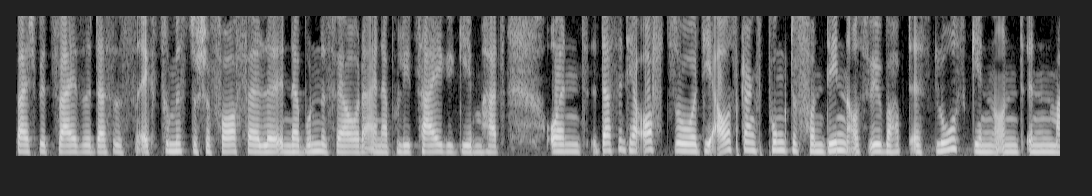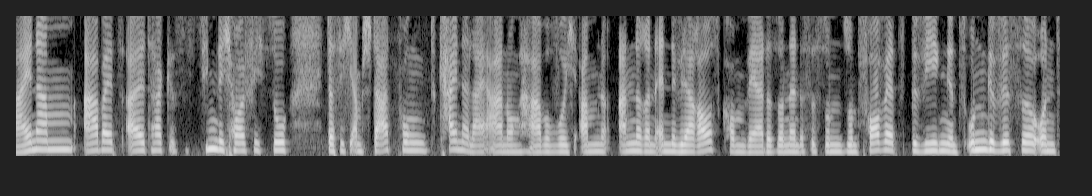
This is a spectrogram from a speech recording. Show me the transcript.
beispielsweise, dass es extremistische Vorfälle in der Bundeswehr oder einer Polizei gegeben hat. Und das sind ja oft so die Ausgangspunkte, von denen aus wir überhaupt erst losgehen. Und in meinem Arbeitsalltag ist es ziemlich häufig so, dass ich am Startpunkt keinerlei Ahnung habe, wo ich ich anderen Ende wieder rauskommen werde, sondern das ist so ein, so ein Vorwärtsbewegen ins Ungewisse und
